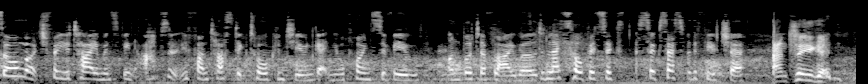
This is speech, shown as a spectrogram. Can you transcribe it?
so much for your time. It's been absolutely fantastic talking to you and getting your points of view on Butterfly World. And let's hope it's a success for the future. And see you again.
